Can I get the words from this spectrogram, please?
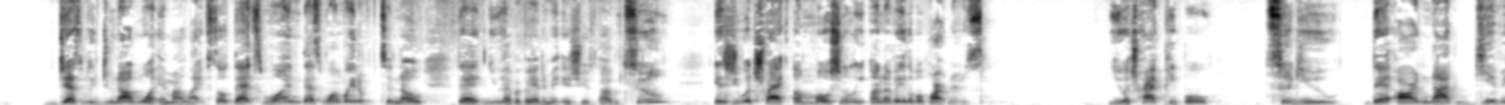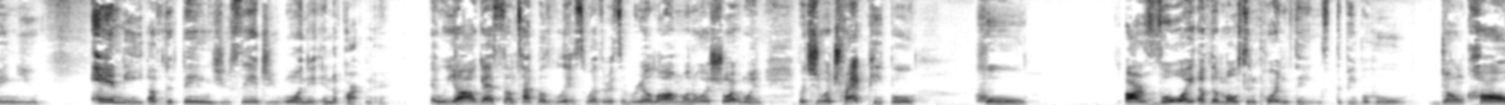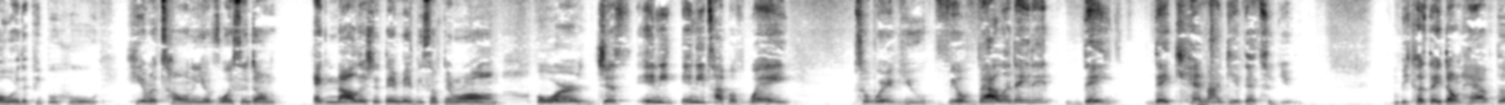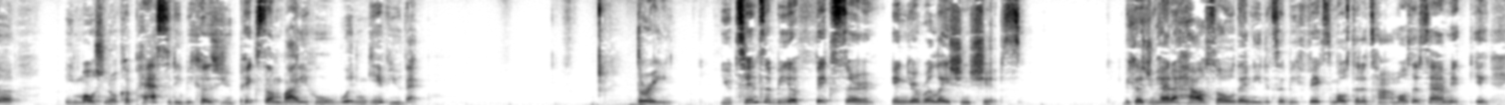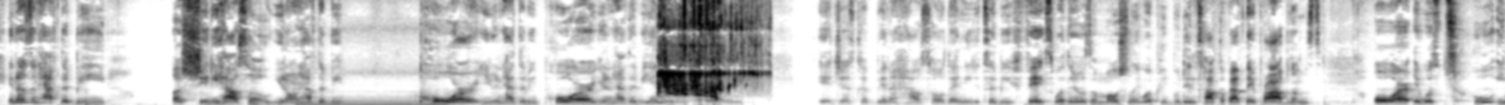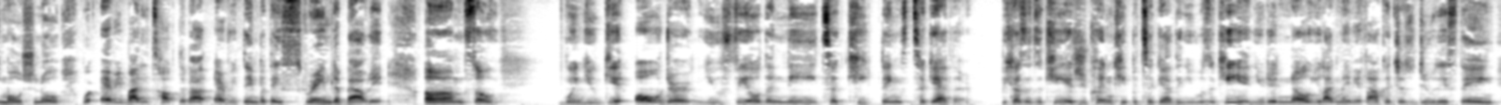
desperately do not want in my life. So that's one that's one way to, to know that you have abandonment issues. Um two is you attract emotionally unavailable partners. You attract people to you that are not giving you any of the things you said you wanted in a partner. And we all got some type of list, whether it's a real long one or a short one, but you attract people who are void of the most important things. The people who don't call or the people who hear a tone in your voice and don't acknowledge that there may be something wrong or just any any type of way to where you feel validated they they cannot give that to you because they don't have the emotional capacity because you pick somebody who wouldn't give you that. 3 you tend to be a fixer in your relationships because you had a household that needed to be fixed most of the time. Most of the time, it, it, it doesn't have to be a shitty household. You don't have to be poor. You didn't have to be poor. You didn't have to be any of these things. It just could have been a household that needed to be fixed, whether it was emotionally where people didn't talk about their problems, or it was too emotional where everybody talked about everything but they screamed about it. Um, so when you get older, you feel the need to keep things together because as a kid you couldn't keep it together. You was a kid. You didn't know. You like maybe if i could just do this thing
